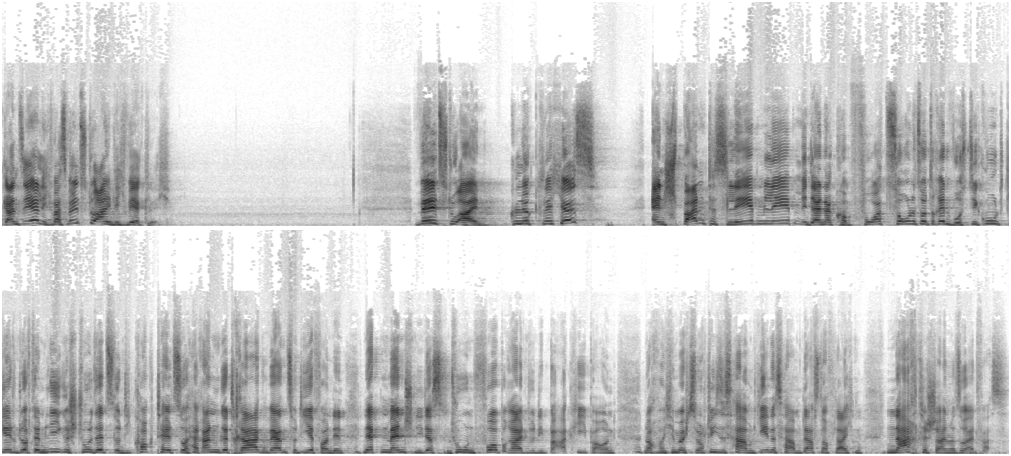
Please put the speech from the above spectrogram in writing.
Ganz ehrlich, was willst du eigentlich wirklich? Willst du ein glückliches, entspanntes Leben leben, in deiner Komfortzone so drin, wo es dir gut geht und du auf dem Liegestuhl sitzt und die Cocktails so herangetragen werden zu dir von den netten Menschen, die das tun, vorbereitet für die Barkeeper und noch, hier möchtest du noch dieses haben und jenes haben, darfst noch vielleicht einen Nachtisch sein oder so etwas?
